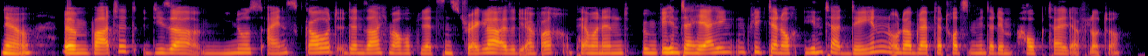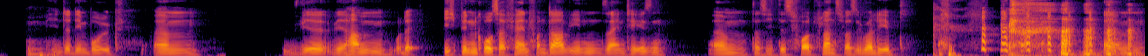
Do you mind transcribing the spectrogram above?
Ja. Ähm, wartet dieser minus 1 Scout denn, sag ich mal, auch auf die letzten Straggler, also die einfach permanent irgendwie hinterherhinken? Fliegt der noch hinter denen oder bleibt er trotzdem hinter dem Hauptteil der Flotte? Hinter dem Bulk. Ähm, wir, wir haben, oder ich bin ein großer Fan von Darwin, seinen Thesen, ähm, dass sich das fortpflanzt, was überlebt. ähm,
